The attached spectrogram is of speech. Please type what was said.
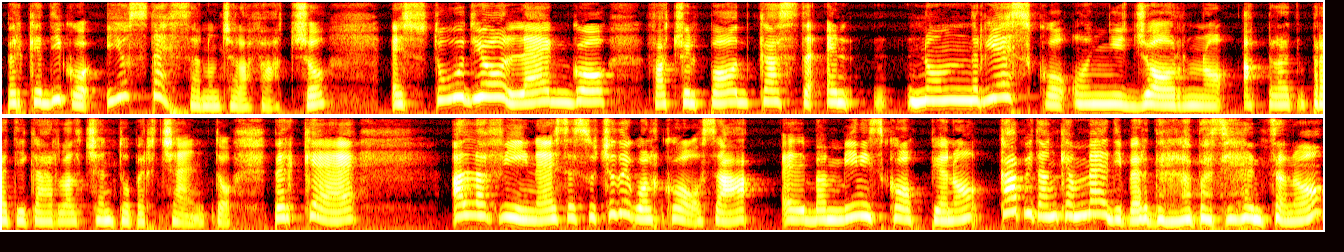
perché dico io stessa non ce la faccio e studio, leggo, faccio il podcast e non riesco ogni giorno a pr- praticarla al 100% perché alla fine se succede qualcosa e i bambini scoppiano, capita anche a me di perdere la pazienza, no?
